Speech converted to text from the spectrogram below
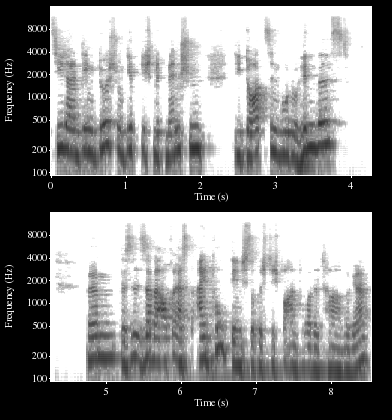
zieh dein Ding durch und gib dich mit Menschen, die dort sind, wo du hin willst. Ähm, das ist aber auch erst ein Punkt, den ich so richtig beantwortet habe. Gell?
